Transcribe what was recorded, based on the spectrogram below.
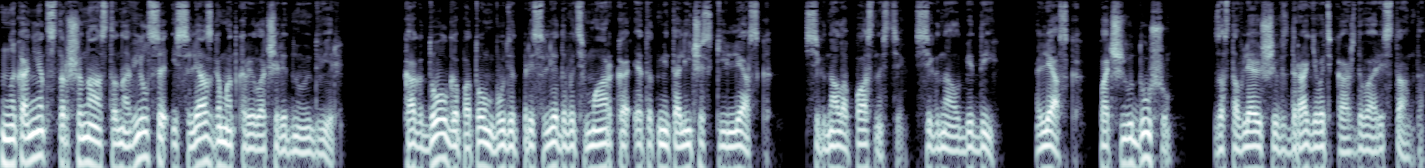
Наконец старшина остановился и с лязгом открыл очередную дверь. Как долго потом будет преследовать Марка этот металлический ляск, сигнал опасности, сигнал беды, ляск, по чью душу, заставляющий вздрагивать каждого арестанта.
